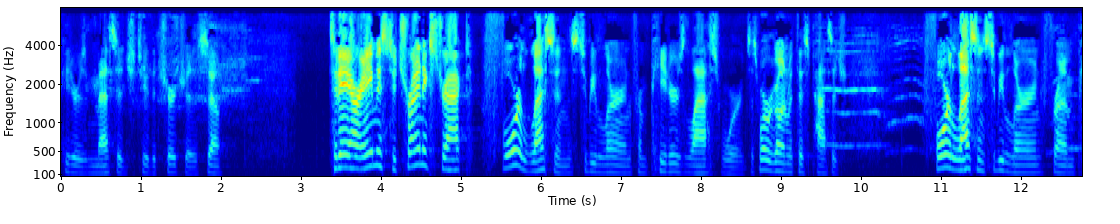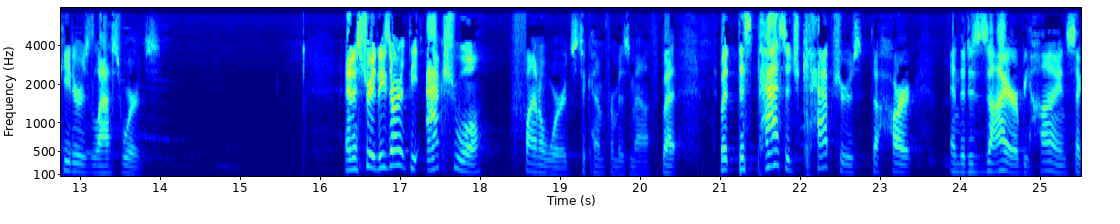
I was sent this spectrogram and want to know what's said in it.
Peter's message to the churches. So, today our aim is to try and extract four lessons to be learned from Peter's last words. That's where we're going with this passage. Four lessons to be learned from Peter's last words. And it's true, these aren't the actual final words to come from his mouth, but, but this passage captures the heart and the desire behind 2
